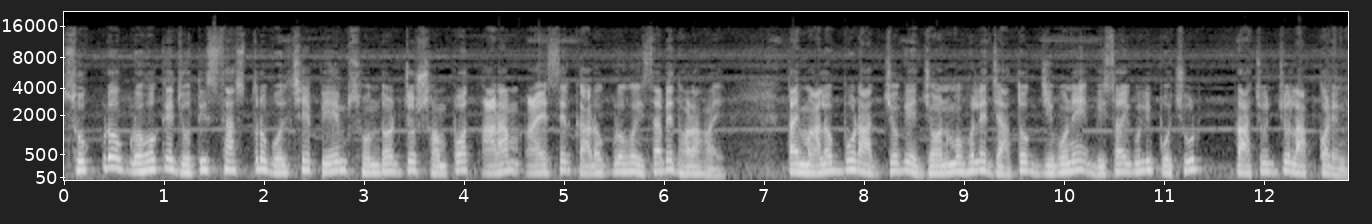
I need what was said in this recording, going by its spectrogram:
শুক্র গ্রহকে জ্যোতিষশাস্ত্র বলছে প্রেম, সৌন্দর্য, সম্পদ, আরাম, আয়েসের কারক গ্রহ হিসাবে ধরা হয়। তাই মালব্য রাজযোগে জন্ম হলে জাতক জীবনে বিষয়গুলি প্রচুর প্রাচুর্য লাভ করেন।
